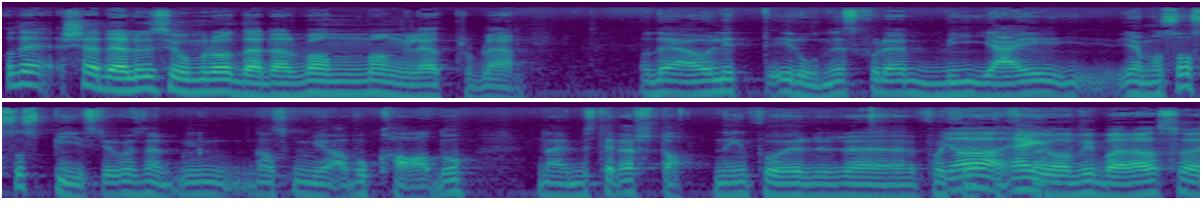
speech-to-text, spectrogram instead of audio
Og det skjer delvis i områder der vannmangel er et problem. Og det er jo litt ironisk, for det vi, jeg, hjemme hos oss så spiser vi eksempel ganske mye avokado. Nærmest til erstatning for, eh, for Ja, jeg og vi bare, altså,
